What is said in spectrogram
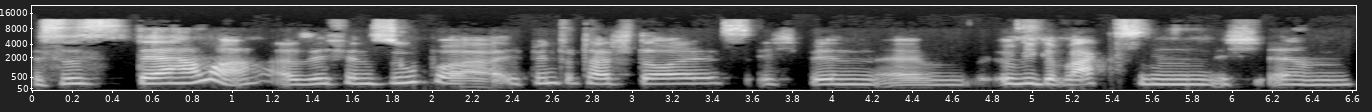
Es ist der Hammer. Also ich finde es super. Ich bin total stolz. Ich bin ähm, irgendwie gewachsen. Ich ähm,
